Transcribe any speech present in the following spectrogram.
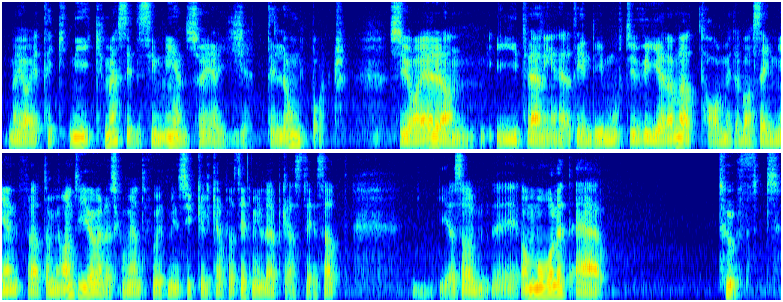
Men jag är teknikmässigt i simningen så är jag jättelångt bort. Så jag är redan i träningen hela tiden. Det är motiverande att ta mig till bassängen för att om jag inte gör det så kommer jag inte få ut min cykelkapacitet, min löpkapacitet. Så att, alltså, om målet är tufft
